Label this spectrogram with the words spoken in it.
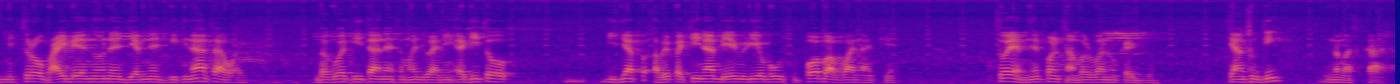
મિત્રો ભાઈ બહેનોને જેમને જિજ્ઞાસા હોય, ભગવદ્ ગીતાને સમજવાની, હજી તો બીજા હવે પછીના બે વીડિયો બહુ સુપર્બ આવવાના છે. તો એમને પણ સાંભળવાનું કહેજો. ત્યાં સુધી નમસ્કાર.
